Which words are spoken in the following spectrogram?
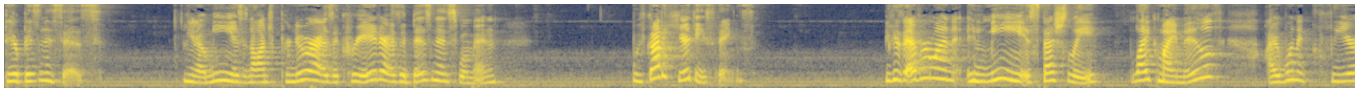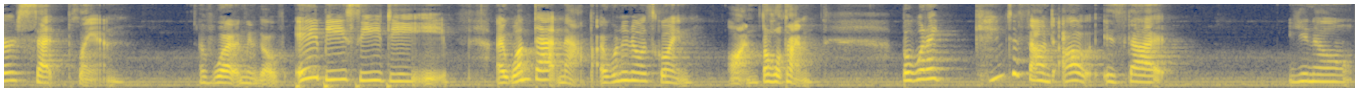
their businesses. You know, me as an entrepreneur, as a creator, as a businesswoman, we've got to hear these things because everyone, in me especially, like my move, I want a clear set plan of what I'm going to go A, B, C, D, E. I want that map. I want to know what's going on the whole time. But what I came to found out is that, you know,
